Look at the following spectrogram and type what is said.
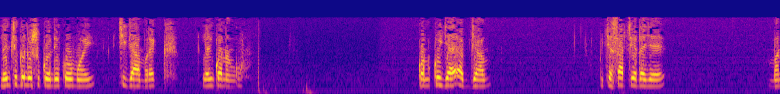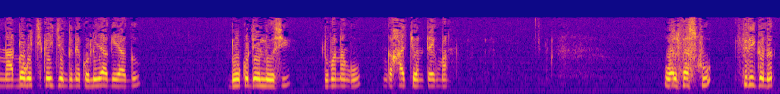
Lañ ci gën a sukkandikoo mooy ci jaam rek lañ ko nangu. Kon ku jaay ab jaam bu ca sàttee dajee mën naa dogu ci kay jënd ne ko lu yàgg-yàgg du ma nangu nga xàccoon teeg man. Wal fesku firi gën ak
